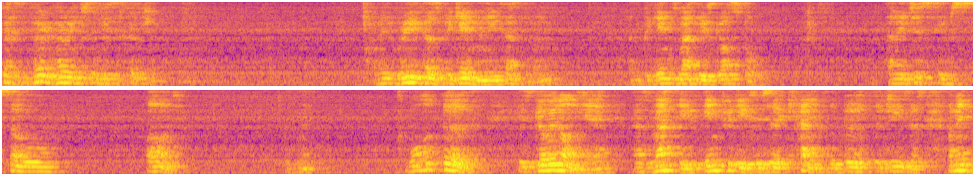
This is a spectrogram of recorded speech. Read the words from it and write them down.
but it's a very, very interesting piece of scripture. I mean, it really does begin the New Testament, Matthew's Gospel. And it just seems so odd, doesn't it? What on earth is going on here as Matthew introduces an account of the birth of Jesus? I mean,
